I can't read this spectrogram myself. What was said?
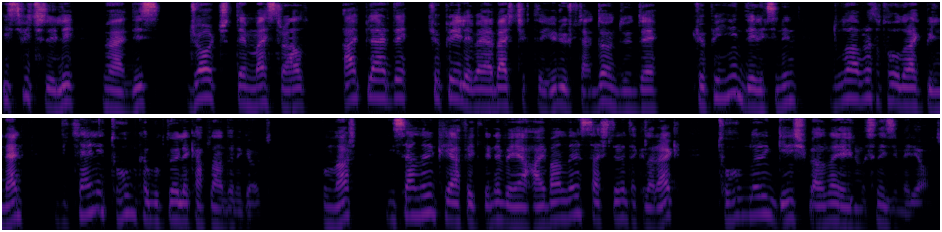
İsviçreli mühendis George de Mestral, Alplerde köpeğiyle beraber çıktığı yürüyüşten döndüğünde köpeğinin derisinin dulavra totu olarak bilinen dikenli tohum kabuklarıyla kaplandığını gördü. Bunlar insanların kıyafetlerine veya hayvanların saçlarına takılarak tohumların geniş bir alana yayılmasına izin veriyordu.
